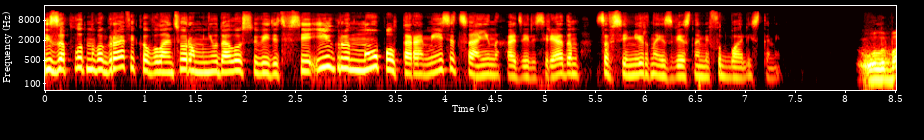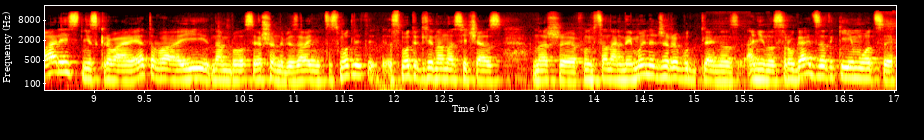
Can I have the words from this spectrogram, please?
Из-за плотного графика волонтерам не удалось увидеть все игры, но полтора месяца они находились находились рядом со всемирно известными футболистами улыбались, не скрывая этого, и нам было совершенно без разницы, смотрят, смотрят ли на нас сейчас наши функциональные менеджеры, будут ли они нас, они нас ругать за такие эмоции.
